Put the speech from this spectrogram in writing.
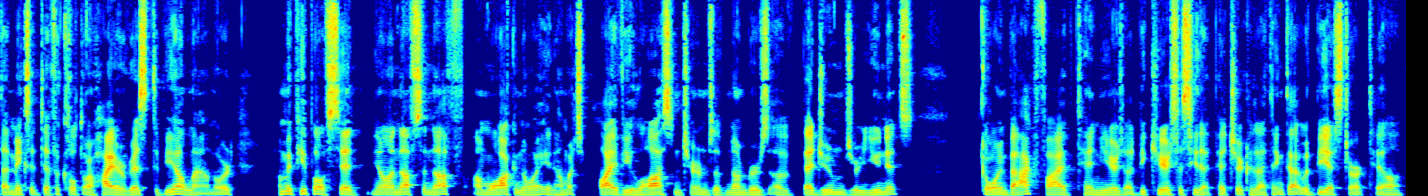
that makes it difficult or higher risk to be a landlord. How many people have said, you know, enough's enough, I'm walking away? And how much supply have you lost in terms of numbers of bedrooms or units going back five, ten years? I'd be curious to see that picture because I think that would be a stark tale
